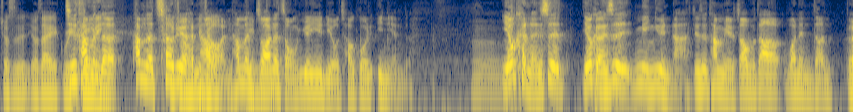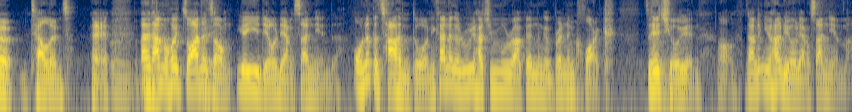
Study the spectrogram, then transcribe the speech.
就是有在。其实他们的他们的策略很好玩，他们抓那种愿意留超过一年的，嗯，有可能是有可能是命运啊，就是他们也抓不到 one and done 的 talent，哎，但是他们会抓那种愿意留两三年的，哦，那个差很多。你看那个 Rui Hachimura 跟那个 Brandon Clark 这些球员哦，他因为他留两三年嘛，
